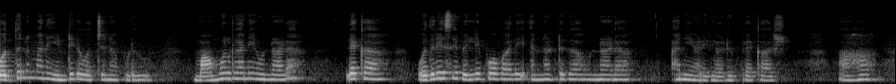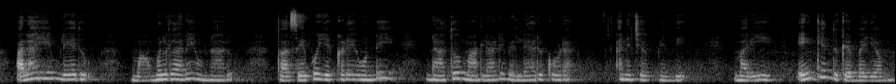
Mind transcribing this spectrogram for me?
పొద్దున్న మన ఇంటికి వచ్చినప్పుడు మామూలుగానే ఉన్నాడా? లేక వదిలేసి వెళ్ళిపోవాలి అన్నట్టుగా ఉన్నాడా? అని అడిగాడు ప్రకాష్. ఆహా అలా ఏం లేదు. మామూలుగానే ఉన్నారు. కాసేపు ఇక్కడే ఉండి నాతో మాట్లాడి వెళ్ళారు కూడా అని చెప్పింది. మరి ఇంకెందుకు భయం?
